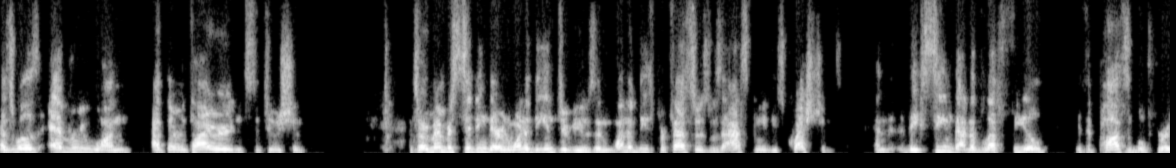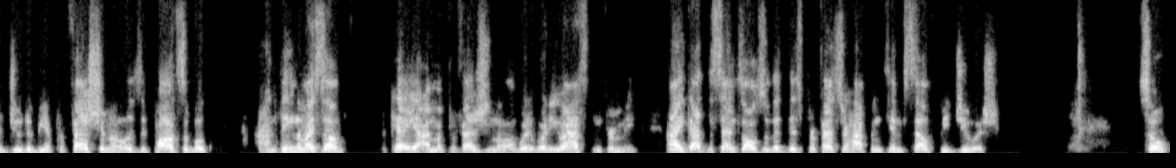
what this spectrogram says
as well as everyone at their entire institution. And so I remember sitting there in one of the interviews, and one of these professors was asking me these questions, and they seemed out of left field. Is it possible for a Jew to be a professional? Is it possible? I'm thinking to myself, okay, I'm a professional. What, what are you asking from me? I got the sense also that this professor happened to himself be Jewish. So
